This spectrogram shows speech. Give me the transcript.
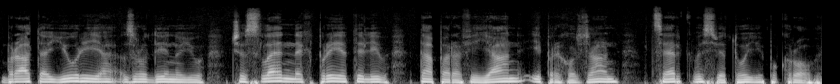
брата Юрія з родиною, численних приятелів та парафіян і прихожан церкви Святої Покрови.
